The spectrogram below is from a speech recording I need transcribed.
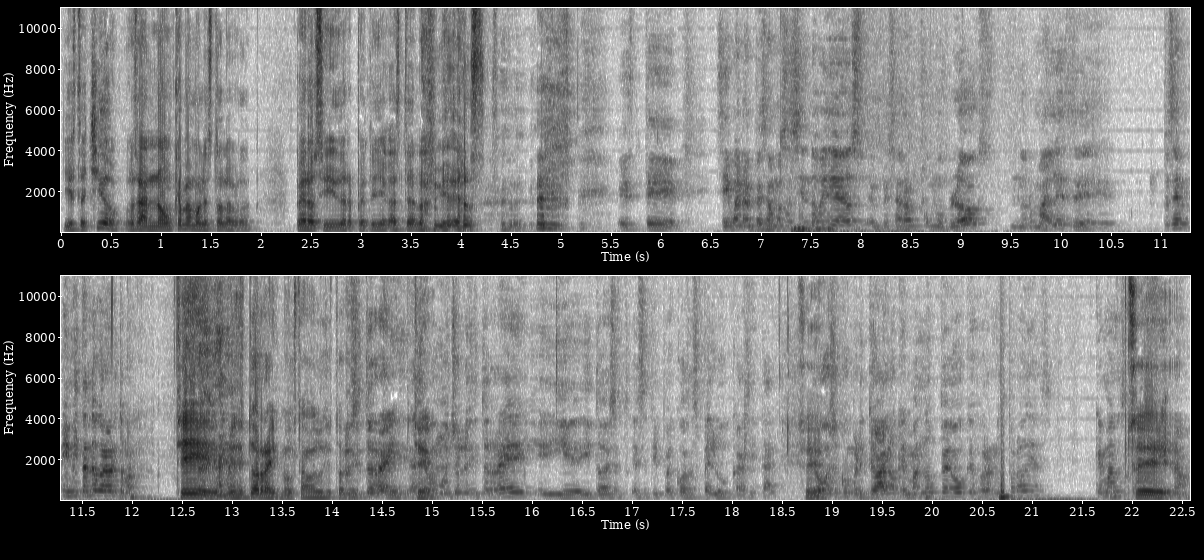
Y está chido. O sea, nunca me molestó, la verdad. Pero sí, de repente llegaste a los videos. Este, sí, bueno, empezamos haciendo videos, empezaron como vlogs normales de, pues em- imitando a Tomorrow. Sí, Luisito Rey, me gustaba Luisito Rey. Luisito Rey, Sí. hacíamos mucho Luisito Rey y, y, y todo ese, ese tipo de cosas, pelucas y tal. Sí. Luego se convirtió a lo que más nos pegó, que fueron las parodias. ¿Qué más nos? Sí. ¿no?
